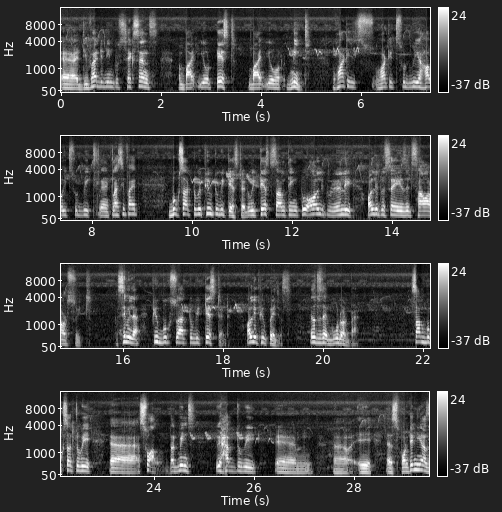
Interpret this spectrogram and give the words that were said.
uh, divided into sections by your taste by your need. What is what it should be how it should be uh, classified? Books are to be few to be tested. We test something to only to really only to say is it sour or sweet. Similar few books are to be tested. Only few pages. Is it good or bad. Some books are to be uh, swallowed that means you have to be um, uh, a, a spontaneous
